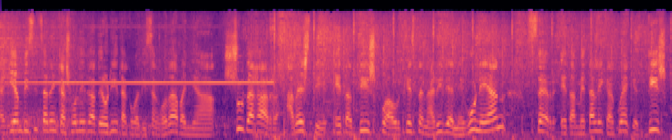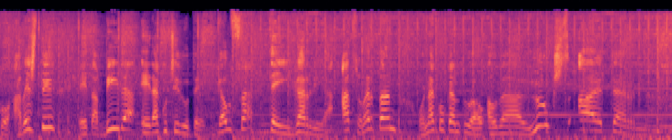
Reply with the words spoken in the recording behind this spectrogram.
Agian bizitzaren kasualidade horietako bat izango da, baina zutagar abesti eta diskoa aurkezten ari den egunean, zer eta metalikakoek disko abesti eta bira erakutsi dute gauza deigarria. Atzo bertan, honako kantu hau, hau da Lux Aeterna.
